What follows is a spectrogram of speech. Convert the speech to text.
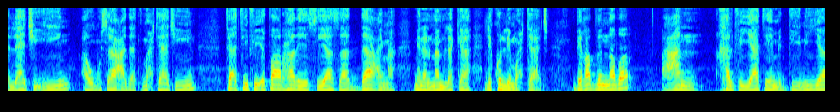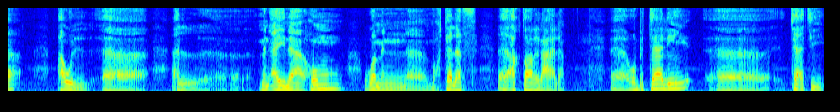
اللاجئين أو مساعدة محتاجين تأتي في إطار هذه السياسة الداعمة من المملكة لكل محتاج بغض النظر عن خلفياتهم الدينية أو آه، من أين هم ومن آه، مختلف آه، أقطار العالم. وبالتالي تأتي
